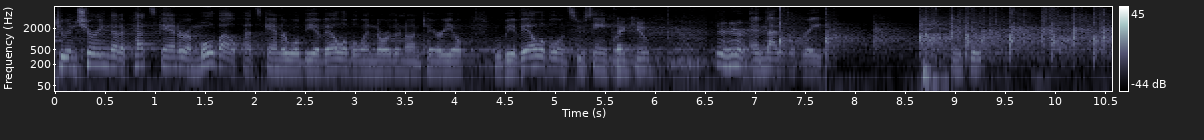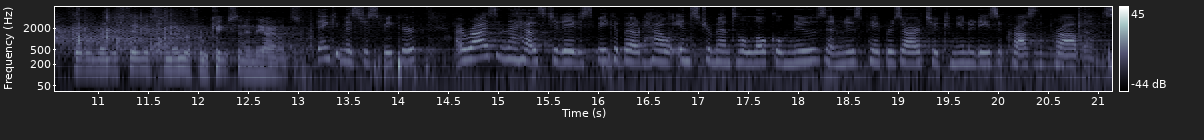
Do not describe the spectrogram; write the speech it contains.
to ensuring that a PET scanner, a mobile PET scanner, will be available in Northern Ontario, will be available in Sault Ste. Marie. Thank you. And that is a great. Thank you. Further member statements, the member from Kingston and the Islands. Thank you, Mr. Speaker. I rise in the House today to speak about how instrumental local news and newspapers are to communities across the province.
